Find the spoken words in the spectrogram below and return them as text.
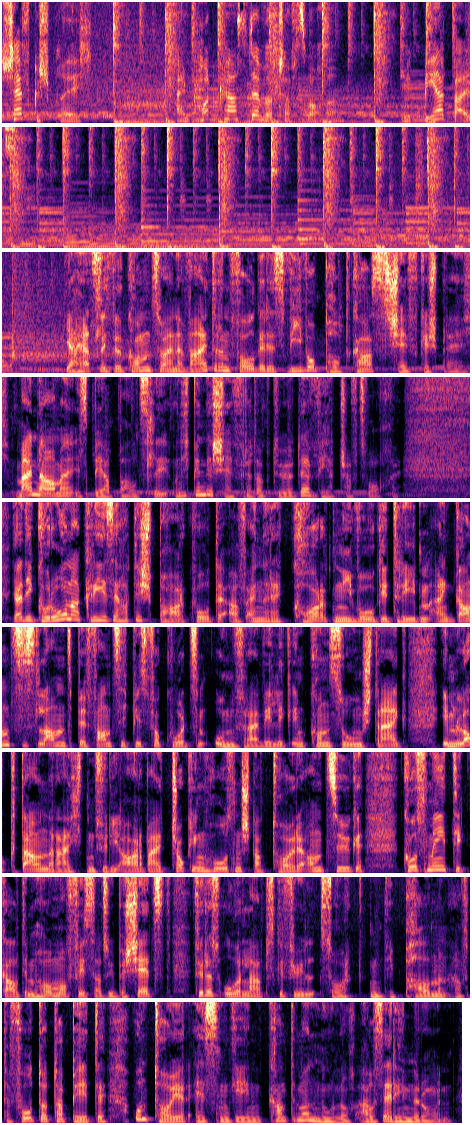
Chefgespräch, ein Podcast der Wirtschaftswoche mit Beat Balzli. Ja, herzlich willkommen zu einer weiteren Folge des Vivo Podcasts Chefgespräch. Mein Name ist Beat Balzli und ich bin der Chefredakteur der Wirtschaftswoche. Ja, die Corona-Krise hat die Sparquote auf ein Rekordniveau getrieben. Ein ganzes Land befand sich bis vor kurzem unfreiwillig im Konsumstreik. Im Lockdown reichten für die Arbeit Jogginghosen statt teure Anzüge. Kosmetik galt im Homeoffice als überschätzt. Für das Urlaubsgefühl sorgten die Palmen auf der Fototapete und teuer essen gehen kannte man nur noch aus Erinnerungen.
